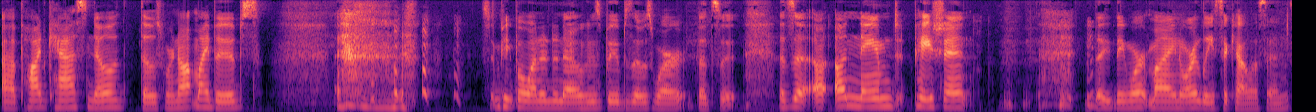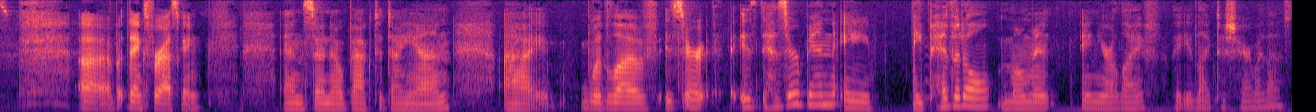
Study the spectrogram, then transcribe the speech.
uh, podcast, no, those were not my boobs. Some people wanted to know whose boobs those were. That's a that's a, a unnamed patient. they, they weren't mine or Lisa Callison's. Uh, but thanks for asking. And so now back to Diane. I would love. Is there is has there been a a pivotal moment in your life that you'd like to share with us?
